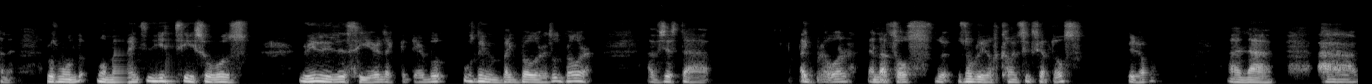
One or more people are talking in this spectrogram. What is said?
and it was one momentum you see. So it was really this year, like there wasn't even Big Brother, Little Brother. It was just a Big Brother, and that's us. There's nobody else counts except us, you know. And uh, uh,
